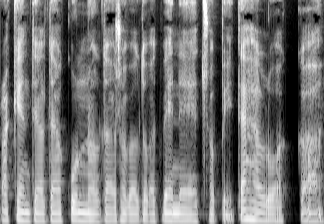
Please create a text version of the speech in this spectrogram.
rakenteelta ja kunnolta soveltuvat veneet sopii tähän luokkaan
